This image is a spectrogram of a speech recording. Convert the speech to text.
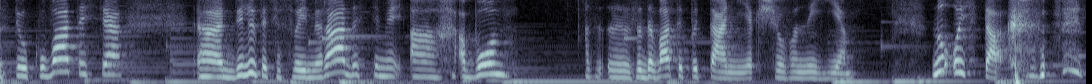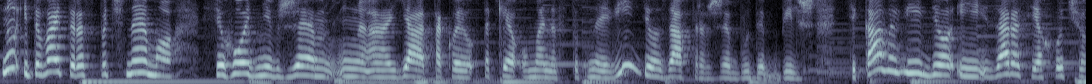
спілкуватися, е, ділитися своїми радостями або е, задавати питання, якщо вони є. Ну, ось так. Ну і давайте розпочнемо. Сьогодні вже е, я таке, таке у мене вступне відео. Завтра вже буде більш цікаве відео. І зараз я хочу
